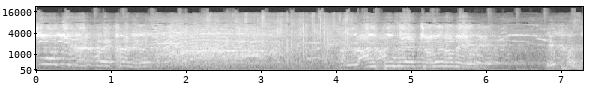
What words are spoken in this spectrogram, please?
চিমুচি কাটবো এখানে। লাল পিঁপড়ের জগৎ হবে এখানে।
